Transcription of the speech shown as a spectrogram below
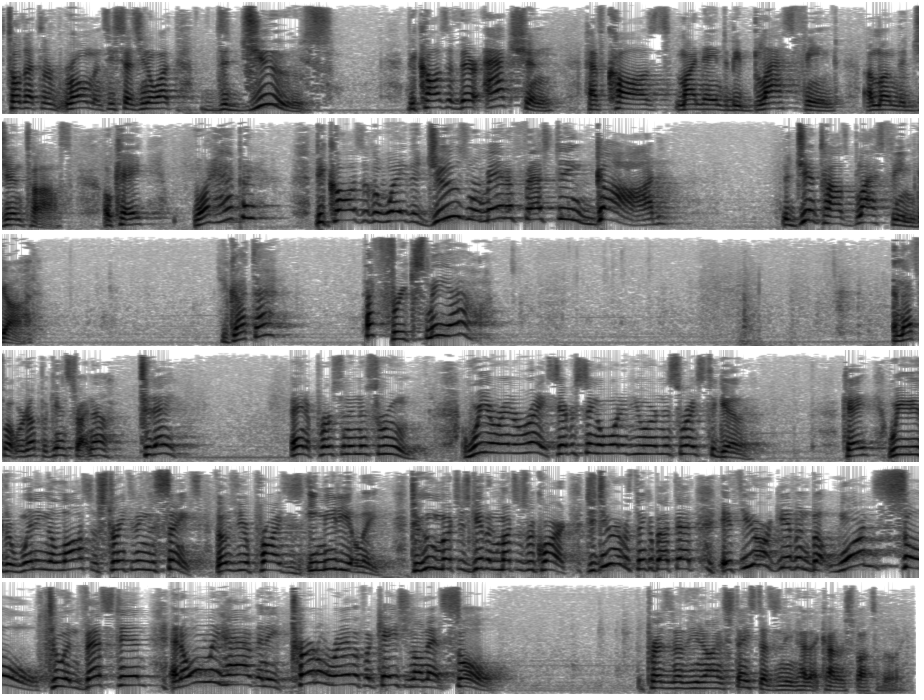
He told that to Romans. He says, you know what? The Jews, because of their action, have caused my name to be blasphemed among the Gentiles. Okay, what happened? Because of the way the Jews were manifesting God, the Gentiles blasphemed God. You got that? That freaks me out. And that's what we're up against right now. Today. There ain't a person in this room. We are in a race. Every single one of you are in this race together. Okay? We're either winning the loss or strengthening the saints. Those are your prizes immediately. To whom much is given, much is required. Did you ever think about that? If you are given but one soul to invest in and only have an eternal ramification on that soul, the President of the United States doesn't even have that kind of responsibility.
